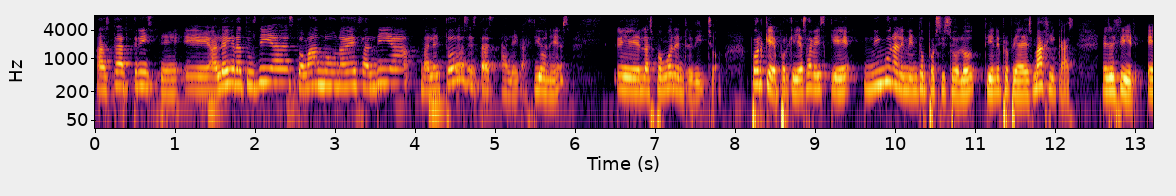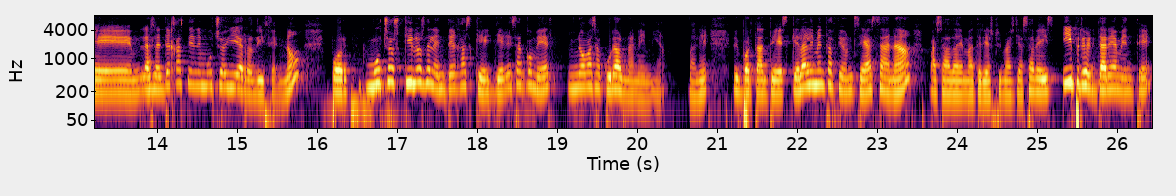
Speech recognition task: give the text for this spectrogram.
a estar triste, eh, alegra tus días tomando una vez al día, ¿vale? Todas estas alegaciones eh, las pongo en entredicho. ¿Por qué? Porque ya sabéis que ningún alimento por sí solo tiene propiedades mágicas. Es decir, las lentejas tienen mucho hierro, dicen, ¿no? Por muchos kilos de lentejas que llegues a comer, no vas a curar una anemia. Lo importante es que la alimentación sea sana, basada en materias primas, ya sabéis, y prioritariamente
